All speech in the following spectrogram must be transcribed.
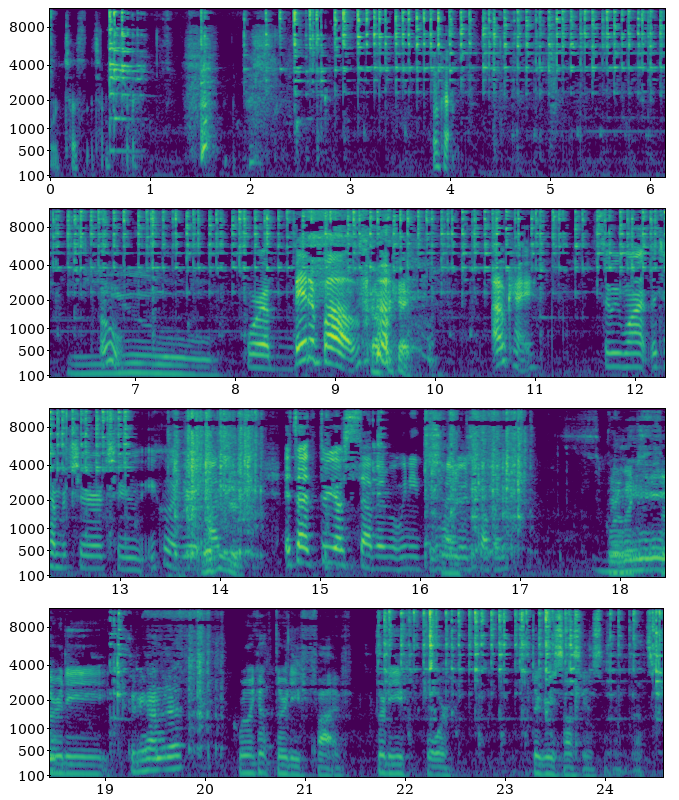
Or test the temperature. okay, Oh. We're a bit above. Okay. okay, so we want the temperature to equilibrate. What at- is it? It's at 307, but we need 300 like- Kelvin. We're like Really? 30. 300? We're like at 35. 34 degrees Celsius. That's.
